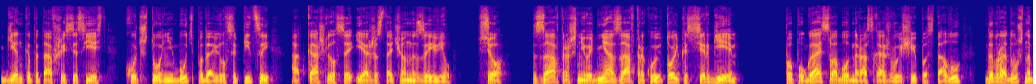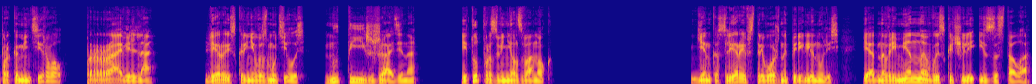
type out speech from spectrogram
Генка, пытавшийся съесть хоть что-нибудь, подавился пиццей, откашлялся и ожесточенно заявил. «Все, с завтрашнего дня завтракаю только с Сергеем». Попугай, свободно расхаживающий по столу, добродушно прокомментировал. «Правильно!» Лера искренне возмутилась. «Ну ты и жадина!» И тут прозвенел звонок. Генка с Лерой встревожно переглянулись и одновременно выскочили из-за стола.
